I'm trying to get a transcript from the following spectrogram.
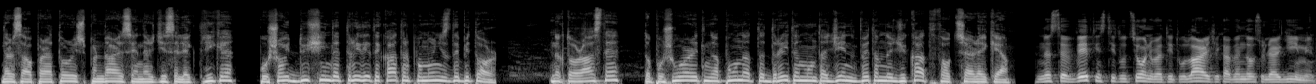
ndërsa operatori i shpërndarjes së energjisë elektrike pushoi dyqind e tridhjetë e katër punonjës debitorë. Në këto raste, të pushuarit nga puna të drejtën mund ta gjejnë vetëm në gjykatë, thotë Çerekja. Nëse vetë institucioni, pra titullari që ka vendosur largimin,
